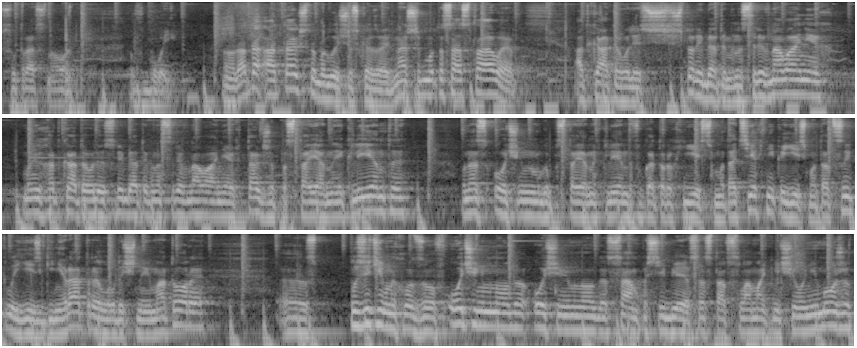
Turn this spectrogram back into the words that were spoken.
с утра снова в бой. Вот, а, а так, что могу еще сказать? Наши мотосоставы откатывались, что ребятами на соревнованиях, мы их откатывали с ребятами на соревнованиях. Также постоянные клиенты. У нас очень много постоянных клиентов, у которых есть мототехника, есть мотоциклы, есть генераторы, лодочные моторы. Э, позитивных отзывов очень много, очень много. Сам по себе состав сломать ничего не может.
